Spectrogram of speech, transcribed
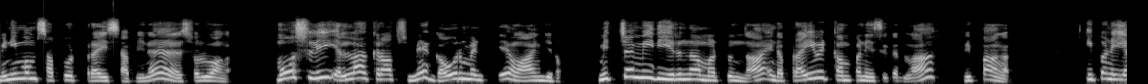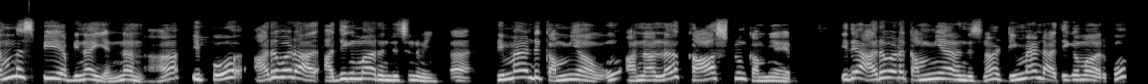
மினிமம் சப்போர்ட் ப்ரைஸ் அப்படின்னு சொல்லுவாங்க. மோஸ்ட்லி எல்லா கிராப்ஸுமே கவர்மெண்ட்கே வாங்கிடும் மிச்சம் மீதி இருந்தால் மட்டும்தான் இந்த ப்ரைவேட் கம்பெனிஸுக்கெல்லாம் விற்பாங்க இப்போ இந்த எம்எஸ்பி அப்படின்னா என்னன்னா இப்போ அறுவடை அ- இருந்துச்சுன்னு வைங்களேன் டிமாண்டு கம்மியாகும் அதனால காஸ்ட்டும் கம்மியாயிரும். இதே அறுவடை கம்மியா இருந்துச்சுன்னா டிமாண்ட் அதிகமா இருக்கும்.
